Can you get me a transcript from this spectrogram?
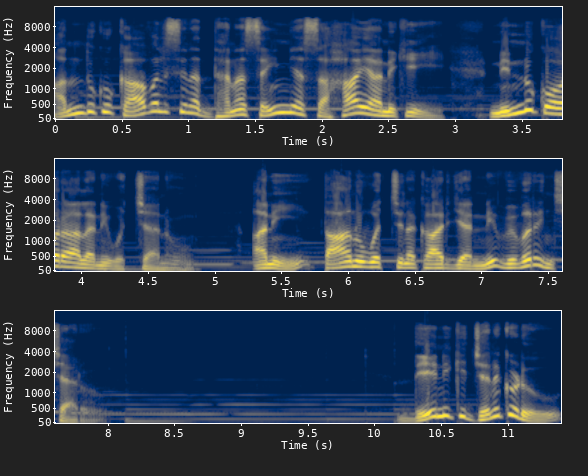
అందుకు కావలసిన ధన సైన్య సహాయానికి నిన్ను కోరాలని వచ్చాను అని తాను వచ్చిన కార్యాన్ని వివరించారు. దేనికి జనకుడు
